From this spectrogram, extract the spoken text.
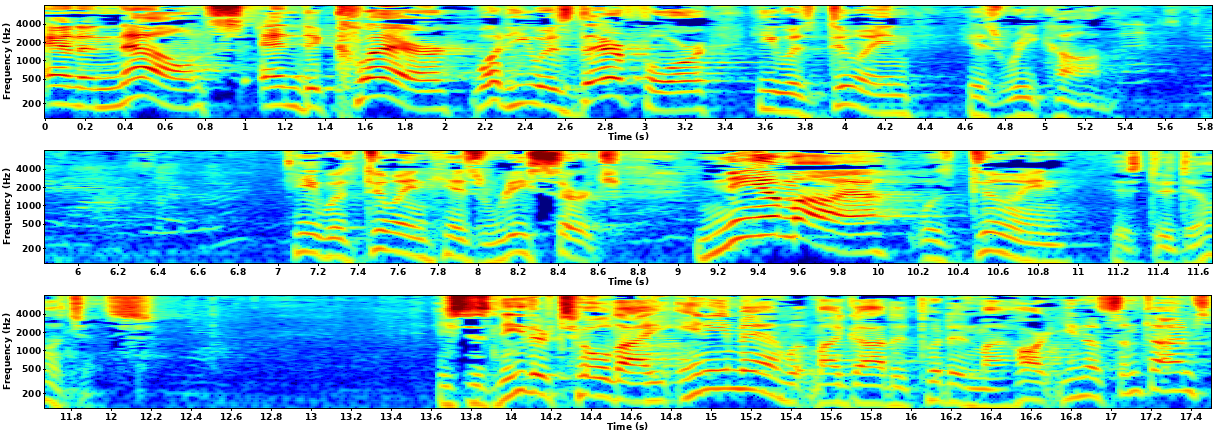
and announce and declare what he was there for. He was doing his recon. He was doing his research. Nehemiah was doing his due diligence. He says, Neither told I any man what my God had put in my heart. You know, sometimes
